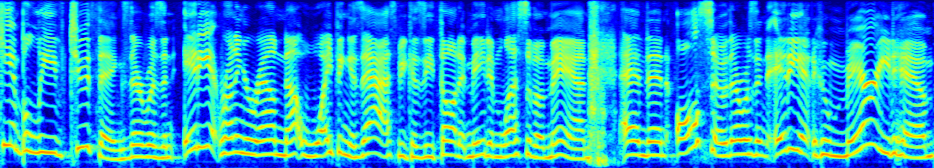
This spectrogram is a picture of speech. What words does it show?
I can't believe two things. There was an idiot running around not wiping his ass because he thought it made him less of a man. And then also there was an idiot who married him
